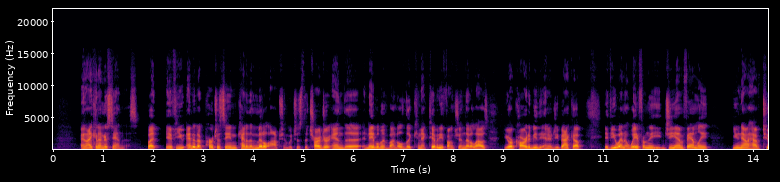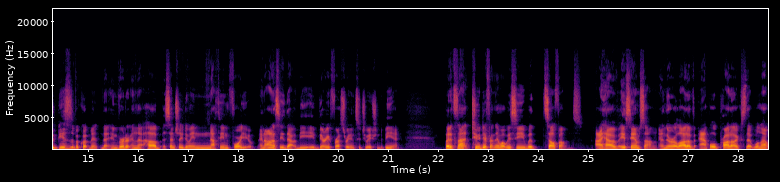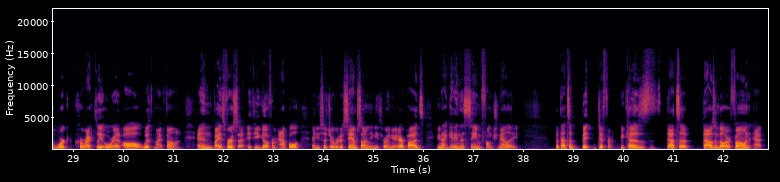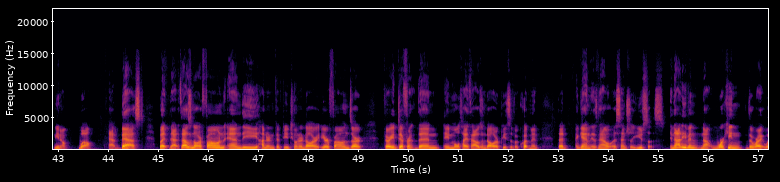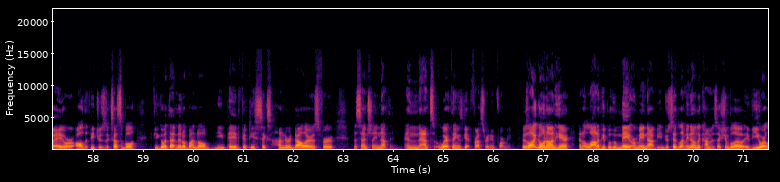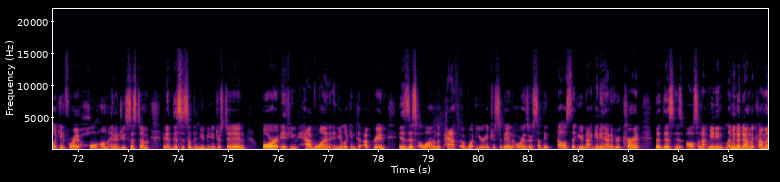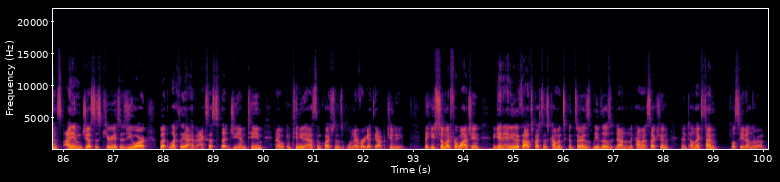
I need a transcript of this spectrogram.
And I can understand this. But if you ended up purchasing kind of the middle option, which is the charger and the enablement bundle, the connectivity function that allows your car to be the energy backup, if you went away from the GM family, you now have two pieces of equipment, that inverter and that hub, essentially doing nothing for you. And honestly, that would be a very frustrating situation to be in. But it's not too different than what we see with cell phones. I have a Samsung, and there are a lot of Apple products that will not work correctly or at all with my phone and vice versa. If you go from Apple and you switch over to Samsung and you throw in your AirPods, you're not getting the same functionality. But that's a bit different because that's a $1,000 phone at, you know, well, at best, but that $1,000 phone and the $150, $200 earphones are very different than a multi-thousand dollar piece of equipment that again is now essentially useless. And not even not working the right way or all the features accessible, if you go with that middle bundle, you paid $5,600 for essentially nothing. And that's where things get frustrating for me. There's a lot going on here and a lot of people who may or may not be interested. Let me know in the comment section below if you are looking for a whole home energy system and if this is something you'd be interested in or if you have one and you're looking to upgrade, is this along the path of what you're interested in, or is there something else that you're not getting out of your current that this is also not meeting? Let me know down in the comments. I am just as curious as you are, but luckily I have access to that GM team, and I will continue to ask them questions whenever I get the opportunity. Thank you so much for watching. Again, any other thoughts, questions, comments, concerns, leave those down in the comment section. And until next time, I'll see you down the road.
